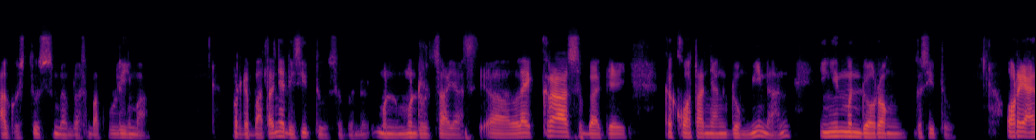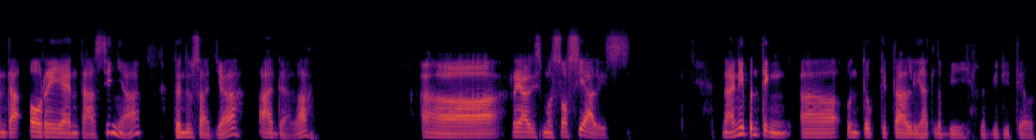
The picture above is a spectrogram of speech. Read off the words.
Agustus 1945. Perdebatannya di situ sebenarnya menurut saya uh, Lekra sebagai kekuatan yang dominan ingin mendorong ke situ. Orienta orientasinya tentu saja adalah uh, realisme sosialis Nah, ini penting uh, untuk kita lihat lebih lebih detail.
